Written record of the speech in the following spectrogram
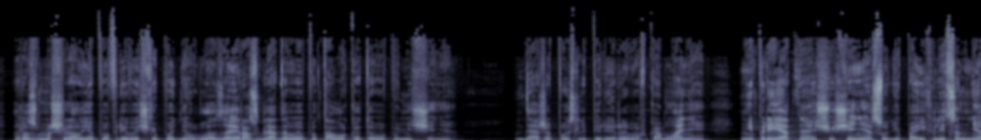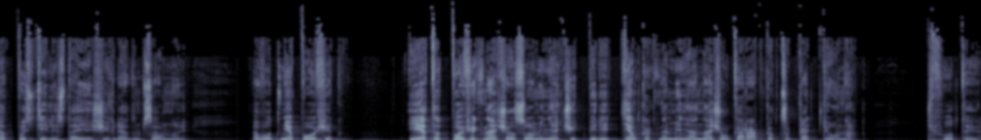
— размышлял я по привычке, поднял глаза и разглядывая потолок этого помещения. Даже после перерыва в камлане неприятные ощущения, судя по их лицам, не отпустили стоящих рядом со мной. А вот мне пофиг. И этот пофиг начался у меня чуть перед тем, как на меня начал карабкаться котенок. Тьфу ты!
